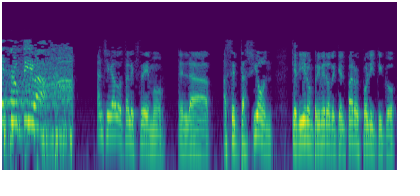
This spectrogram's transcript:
destructiva han llegado a tal extremo en la aceptación que dieron primero de que el paro es político,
